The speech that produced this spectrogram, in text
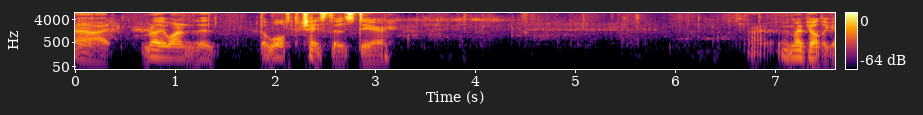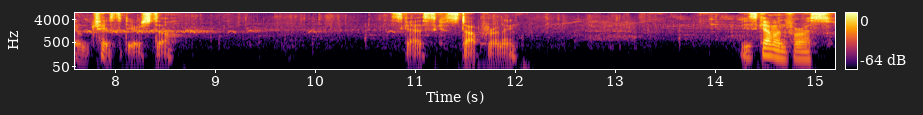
Oh, I really wanted the, the wolf to chase those deer. Alright, we might be able to get him to chase the deer still. This guy's stopped running. He's coming for us.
